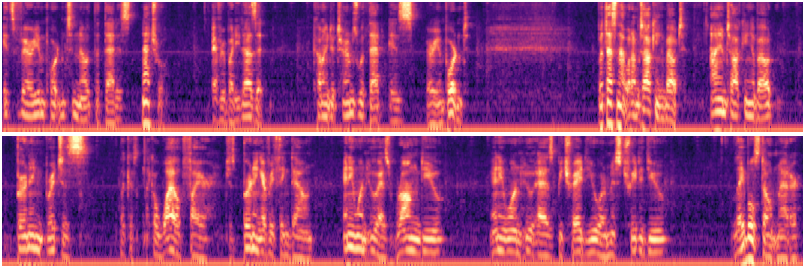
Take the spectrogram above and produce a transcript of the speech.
It's very important to note that that is natural. Everybody does it. Coming to terms with that is very important. But that's not what I'm talking about. I am talking about burning bridges, like a, like a wildfire, just burning everything down. Anyone who has wronged you, anyone who has betrayed you or mistreated you, Labels don't matter.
